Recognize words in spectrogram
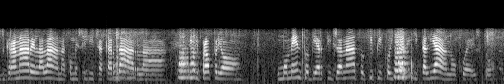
a sgranare la lana, come si dice, a cardarla, quindi proprio un momento di artigianato tipico italiano questo.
